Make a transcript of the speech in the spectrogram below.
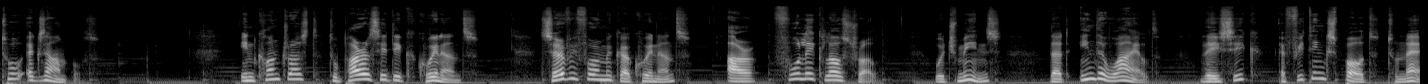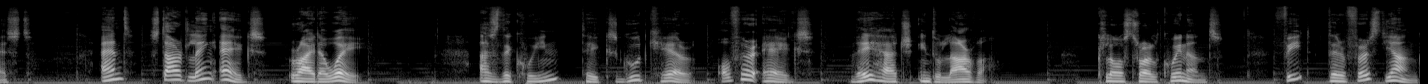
two examples. In contrast to parasitic queen ants, Serviformica queen are fully claustral, which means that in the wild they seek a fitting spot to nest and start laying eggs right away. As the queen takes good care of her eggs, they hatch into larvae. Claustral queen feed their first young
